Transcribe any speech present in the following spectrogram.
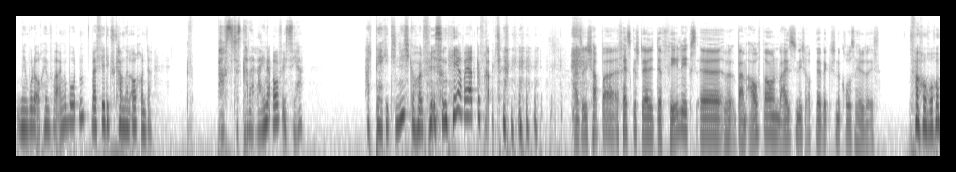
mir wurde auch Hilfe angeboten, weil Felix kam dann auch runter. Baust du das gerade alleine auf? Ich so, ja. Hat Bergi dir nicht geholfen? Ich so, nee, aber er hat gefragt. Also ich habe äh, festgestellt, der Felix äh, beim Aufbauen weiß ich nicht, ob der wirklich eine große Hilfe ist. Warum?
